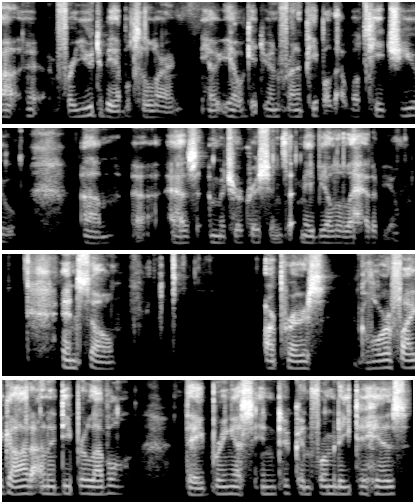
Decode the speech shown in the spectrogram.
uh, for you to be able to learn. Know, he'll get you in front of people that will teach you um, uh, as mature Christians that may be a little ahead of you. And so our prayers glorify God on a deeper level. They bring us into conformity to His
